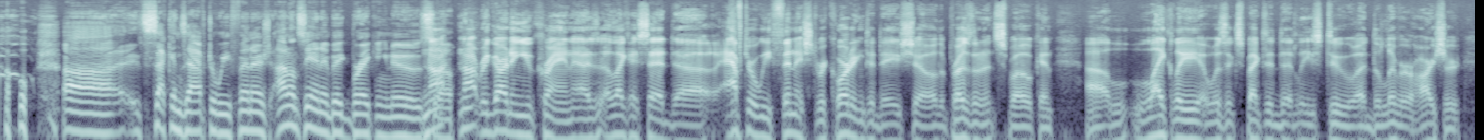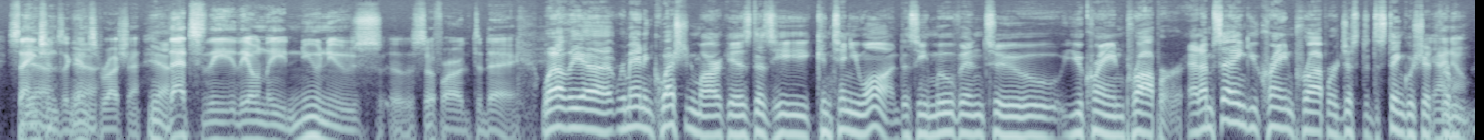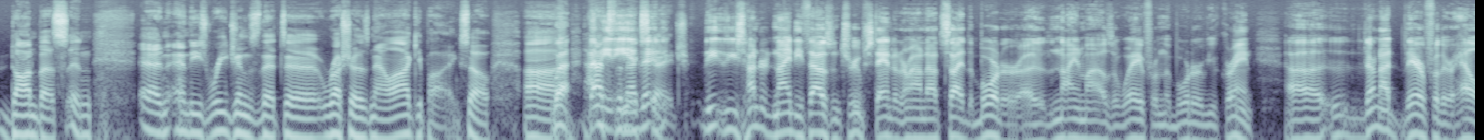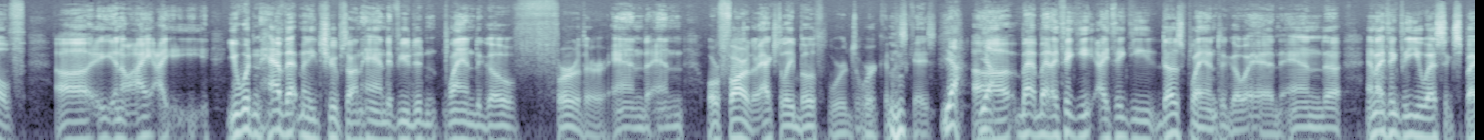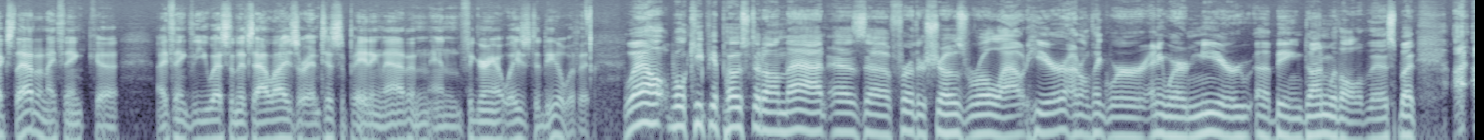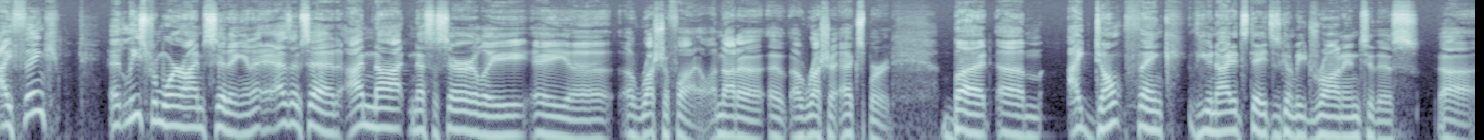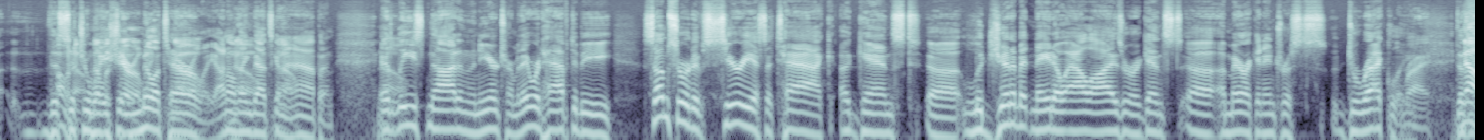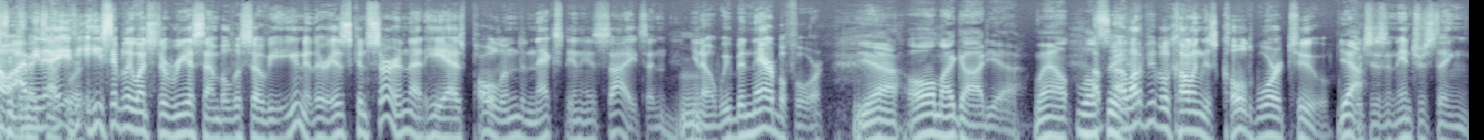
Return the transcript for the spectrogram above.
Uh, seconds after we finish, I don't see any big breaking news. Not so. not regarding Ukraine. As like I said, uh, after we finished recording today's show, the president spoke and uh, likely was expected at least to uh, deliver harsher sanctions Yeah, against yeah. Russia. Yeah. That's the the only new news uh, so far today. Well, the uh, remaining question mark is: Does he continue on? Does he move into Ukraine proper? And I'm saying Ukraine proper just to distinguish it Yeah, from Donbas and and and these regions that uh, Russia is now occupying. So uh, well, that's I mean, the next stage. the- These 190,000 troops standing around outside the border, uh, nine miles away from the border of Ukraine, uh, they're not there for their health. Uh, you know, I, I, you wouldn't have that many troops on hand if you didn't plan to go further and and or farther. Actually, both words work in this case. Yeah, Uh, yeah. But, but I think he I think he does plan to go ahead, and uh, and I think the U.S. expects that, and I think. Uh, I think the U.S. and its allies are anticipating that and, and figuring out ways to deal with it. Well, we'll keep you posted on that as uh, further shows roll out here. I don't think we're anywhere near uh, being done with all of this, but I, I think. At least from where I'm sitting, and as I've said, I'm not necessarily a uh, a Russia file. I'm not a, a, a Russia expert, but um, I don't think the United States is going to be drawn into this uh, this Oh, no, situation militarily. militarily. No, I don't think that's going to no. happen. At least not in the near term. There would have to be some sort of serious attack against uh, legitimate NATO allies or against uh, American interests directly. Right. Doesn't no, I mean, I, he simply wants to reassemble the Soviet Union. There is concern that he has Poland next in his sights. And, Mm. you know, we've been there before. Yeah. Oh my God. Yeah. Well, we'll a, see. a lot of people are calling this Cold War Two. Yeah. which is an interesting.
